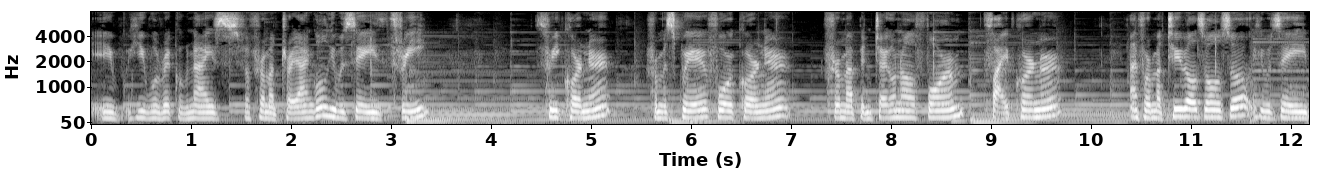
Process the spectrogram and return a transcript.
if he will recognize from a triangle, he would say three, three corner, from a square, four corner, from a pentagonal form, five corner, and for materials also, he would say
